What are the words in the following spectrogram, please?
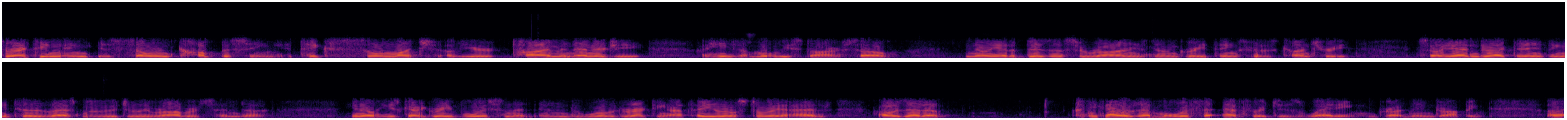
directing is so encompassing. It takes so much of your time and energy. And he's a movie star, so you know he had a business to run. He's doing great things for his country. So he hadn't directed anything until his last movie with Julia Roberts, and uh, you know he's got a great voice in it in the world of directing. I'll tell you a little story. I had I was at a I think I was at Melissa Etheridge's wedding, name dropping, uh,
